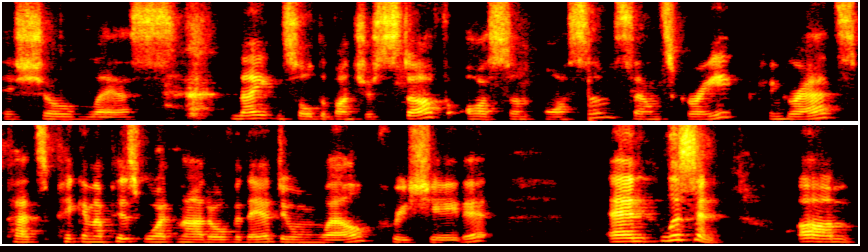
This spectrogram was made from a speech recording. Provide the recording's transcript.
a show last night and sold a bunch of stuff. Awesome awesome. Sounds great. Congrats. Pat's picking up his whatnot over there doing well. Appreciate it. And listen um,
